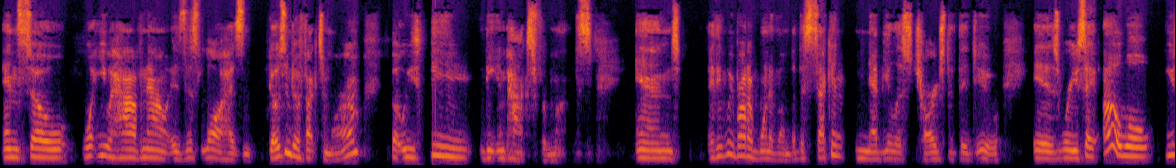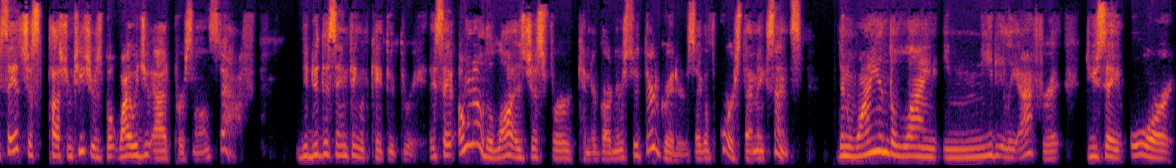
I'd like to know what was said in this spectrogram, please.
And so what you have now is this law has goes into effect tomorrow, but we've seen the impacts for months. And I think we brought up one of them, but the second nebulous charge that they do is where you say, oh, well, you say it's just classroom teachers, but why would you add personnel and staff? They do the same thing with K through three. They say, oh no, the law is just for kindergartners through third graders. Like, of course, that makes sense. Then why in the line immediately after it do you say, or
